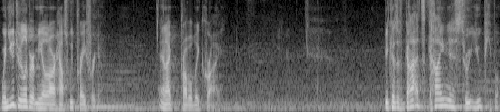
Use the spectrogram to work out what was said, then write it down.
when you deliver a meal at our house, we pray for you. And I probably cry. Because of God's kindness through you people.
